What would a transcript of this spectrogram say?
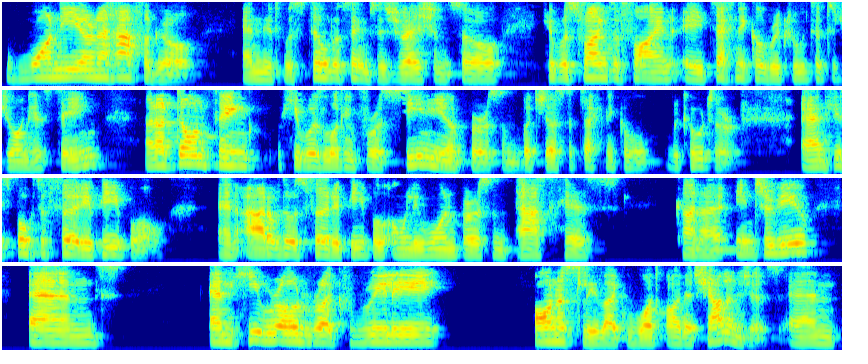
one year and a half ago, and it was still the same situation. So he was trying to find a technical recruiter to join his team. And I don't think he was looking for a senior person, but just a technical recruiter. And he spoke to 30 people. And out of those 30 people, only one person passed his kind of interview. And and he wrote like really honestly like what are the challenges and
